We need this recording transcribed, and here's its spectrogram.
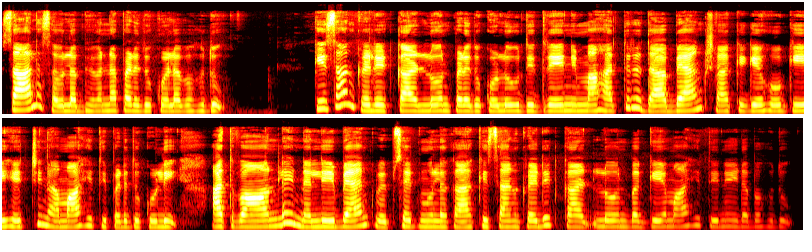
ಸಾಲ ಸೌಲಭ್ಯವನ್ನು ಪಡೆದುಕೊಳ್ಳಬಹುದು. ಕಿಸಾನ್ ಕ್ರೆಡಿಟ್ ಕಾರ್ಡ್ ಲೋನ್ ಪಡೆದುಕೊಳ್ಳುವುದಿದ್ರೆ ನಿಮ್ಮ ಹತ್ತಿರದ ಬ್ಯಾಂಕ್ ಶಾಖೆಗೆ ಹೋಗಿ ಹೆಚ್ಚಿನ ಮಾಹಿತಿ ಪಡೆದುಕೊಳ್ಳಿ ಅಥವಾ ಆನ್ಲೈನ್ನಲ್ಲಿ ಬ್ಯಾಂಕ್ ವೆಬ್ಸೈಟ್ ಮೂಲಕ ಕಿಸಾನ್ ಕ್ರೆಡಿಟ್ ಕಾರ್ಡ್ ಲೋನ್ ಬಗ್ಗೆ ಮಾಹಿತಿ ನೀಡಬಹುದು.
